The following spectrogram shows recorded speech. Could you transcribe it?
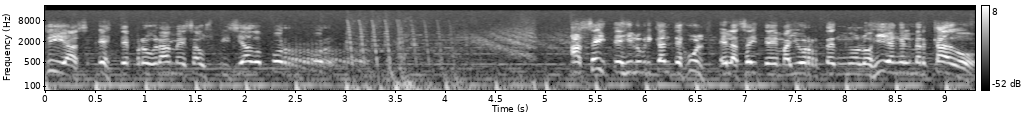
días, este programa es auspiciado por Aceites y lubricantes Gulf, el aceite de mayor tecnología en el mercado.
